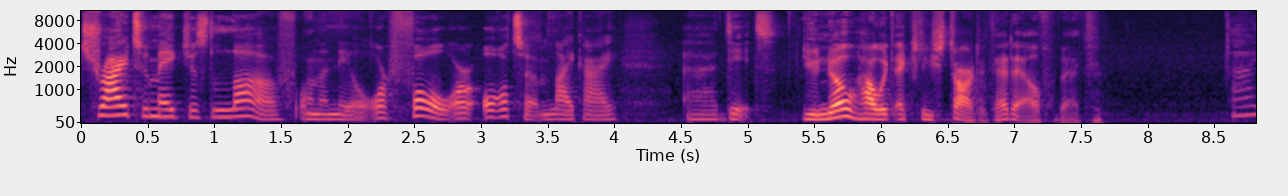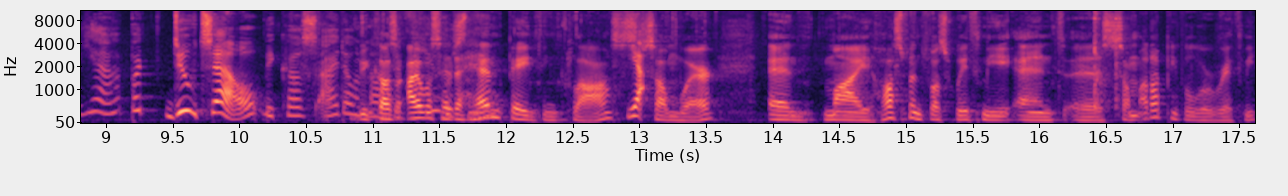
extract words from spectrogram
try to make just love on a nail, or fall, or autumn, like I uh, did. You know how it actually started, eh, the alphabet. Uh, yeah, but do tell because I don't because know. Because I was at a hand painting class Yeah. somewhere, and my husband was with me, and uh, some other people were with me,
